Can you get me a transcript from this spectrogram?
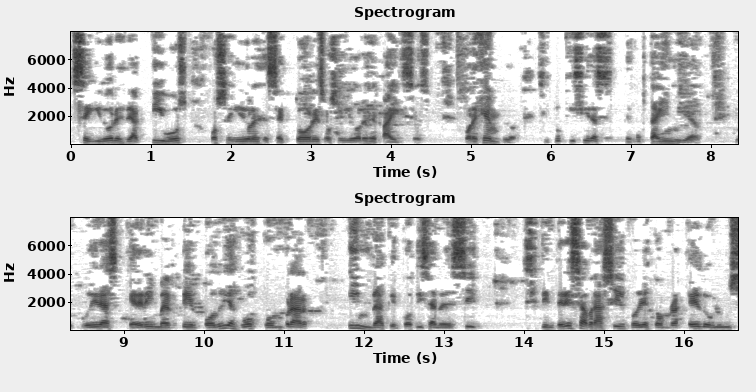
seguidores de activos o seguidores de sectores o seguidores de países. Por ejemplo, si tú quisieras, te gusta India y pudieras querer invertir, podrías vos comprar INDA que cotiza en el SIC. Si te interesa Brasil, podrías comprar EWZ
